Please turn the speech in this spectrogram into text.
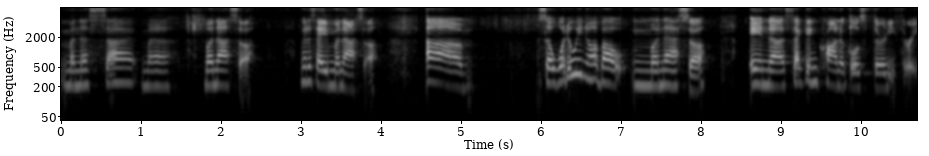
Manasseh. Ma, Manasseh. I'm gonna say Manasseh. Um, so what do we know about Manasseh in uh, Second Chronicles 33?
